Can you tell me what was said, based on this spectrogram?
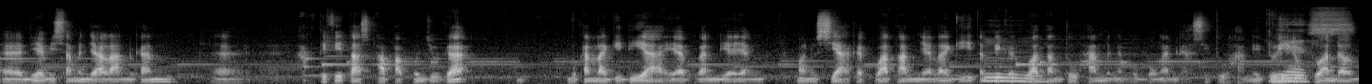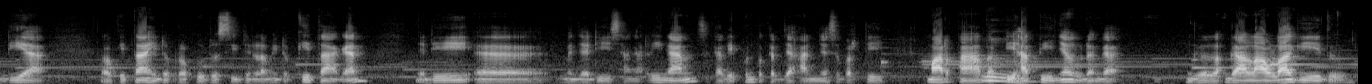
uh, dia bisa menjalankan uh, aktivitas apa pun juga bukan lagi dia ya bukan dia yang manusia kekuatannya lagi tapi hmm. kekuatan Tuhan dengan hubungan kasih Tuhan itu yes. hidup Tuhan dalam dia kalau kita hidup Roh Kudus di dalam hidup kita kan jadi eh, menjadi sangat ringan sekalipun pekerjaannya seperti Marta hmm. tapi hatinya udah nggak galau lagi itu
